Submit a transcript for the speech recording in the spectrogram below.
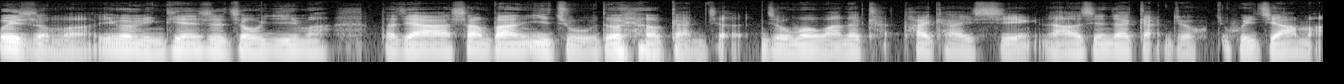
为什么？因为明天是周一嘛，大家上班一族都要赶着 周末玩的开太开心，然后现在赶着回家嘛。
